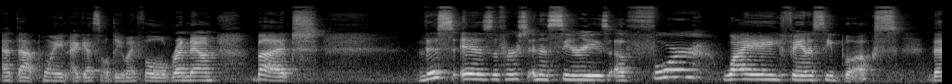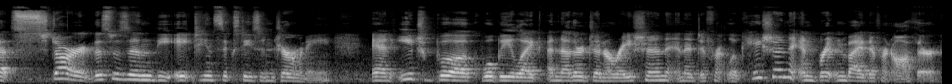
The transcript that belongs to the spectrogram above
at that point, I guess I'll do my full rundown. But this is the first in a series of four YA fantasy books that start, this was in the 1860s in Germany, and each book will be like another generation in a different location and written by a different author.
